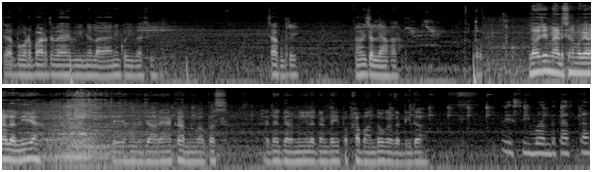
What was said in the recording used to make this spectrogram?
ਤੇ ਆ ਬੋਰਡ ਬਾੜ ਤੇ ਵੈਸੇ ਵੀਰ ਨੇ ਲਾਇਆ ਨਹੀਂ ਕੋਈ ਵੈਸੇ। ਚੱਕਦੇ ਮੈਂ ਵੀ ਚੱਲਿਆ ਫਿਰ। ਲਓ ਜੀ ਮੈਡੀਸਿਨ ਵਗੈਰਾ ਲੈ ਲਈ ਆ। ਜਾ ਰਹੇ ਹਾਂ ਘਰ ਨੂੰ ਵਾਪਸ। ਇਹਦੇ ਗਰਮੀ ਲੱਗਣ ਡਈ ਪੱਖਾ ਬੰਦ ਹੋ ਗਿਆ ਗੱਡੀ ਦਾ। ਏਸੀ ਬੰਦ ਕਰਤਾ।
